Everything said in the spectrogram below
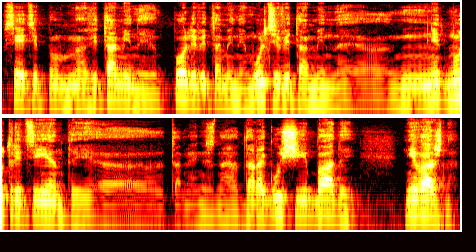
все эти витамины, поливитамины, мультивитамины, нутрициенты, э, там, я не знаю, дорогущие БАДы, неважно.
